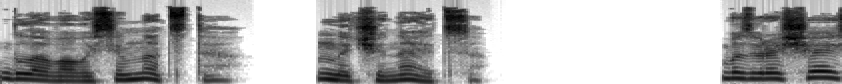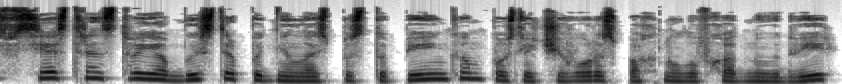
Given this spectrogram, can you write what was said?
Глава 18. Начинается. Возвращаясь в сестринство, я быстро поднялась по ступенькам, после чего распахнула входную дверь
